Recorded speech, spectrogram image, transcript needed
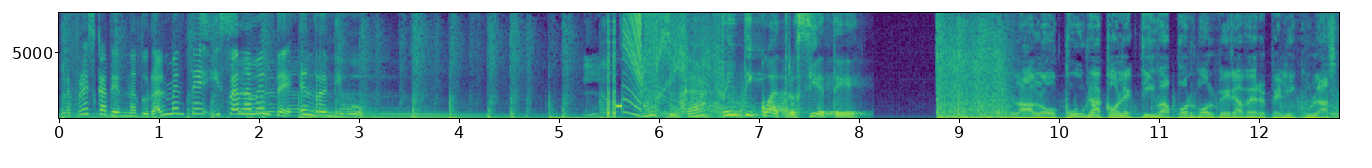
Refrescate naturalmente y sanamente en Rendezvous. Música 24-7. La locura colectiva por volver a ver películas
